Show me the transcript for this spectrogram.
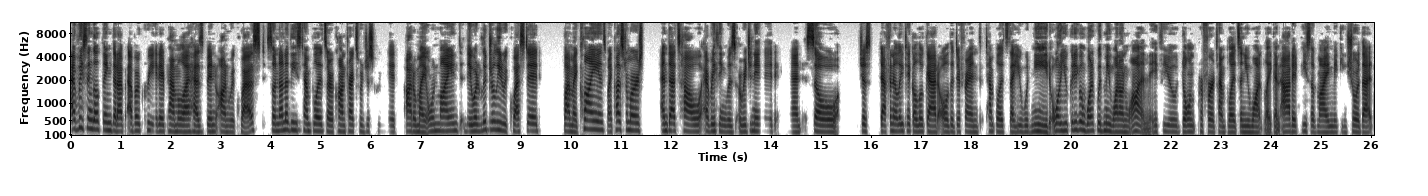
every single thing that I've ever created, Pamela has been on request. So none of these templates or contracts were just created out of my own mind. They were literally requested by my clients, my customers. And that's how everything was originated. And so just definitely take a look at all the different templates that you would need, or you could even work with me one on one if you don't prefer templates and you want like an added peace of mind, making sure that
